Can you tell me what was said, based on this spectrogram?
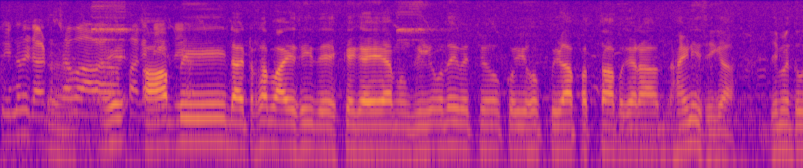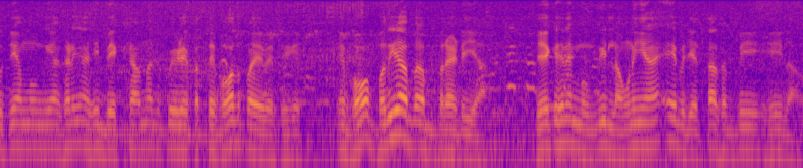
ਤੇ ਇਹਨਾਂ ਦੇ ਡਾਕਟਰ ਸਾਹਿਬ ਆ ਕੇ ਆਪ ਦੇਖਦੇ ਆ। ਵੀ ਡਾਕਟਰ ਸਾਹਿਬ ਆਏ ਸੀ ਦੇਖ ਕੇ ਗਏ ਆ ਮੂੰਗੀ। ਉਹਦੇ ਵਿੱਚ ਕੋਈ ਉਹ ਪੀਲਾ ਪੱਤਾ ਵਗੈਰਾ ਹੈ ਨਹੀਂ ਸੀਗਾ। ਜਿਵੇਂ ਦੂਜੀਆਂ ਮੂੰਗੀਆਂ ਖੜੀਆਂ ਸੀ ਵੇਖਿਆ ਉਹਨਾਂ 'ਚ ਪੀਲੇ ਪੱਤੇ ਬਹੁਤ ਪਏ ਹੋਏ ਸੀਗੇ। ਇਹ ਬਹੁਤ ਵਧੀਆ ਵੈਰਾਈਟੀ ਆ। ਜੇ ਕਿਸੇ ਨੇ ਮੂੰਗੀ ਲਾਉਣੀ ਆ ਇਹ ਵਿਜੇਤਾ ਸੱਬੀ ਹੀ ਲਾਓ।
